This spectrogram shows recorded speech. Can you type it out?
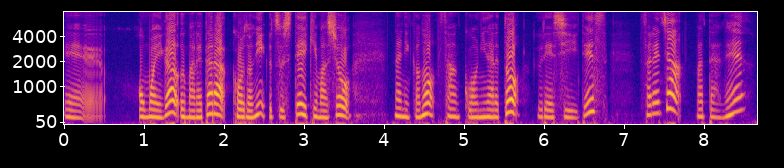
えー、思いが生まれたら行動に移していきましょう。何かの参考になると嬉しいです。それじゃあ、またね。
